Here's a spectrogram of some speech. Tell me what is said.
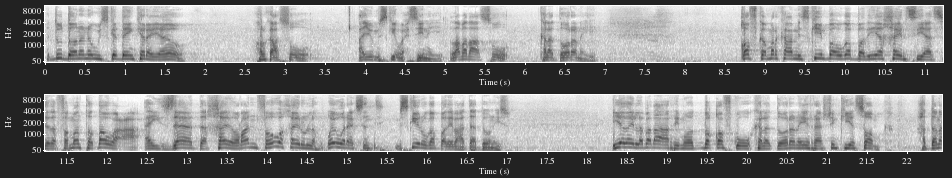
hadduu doonana wuu iska dayn karayaoo kolkaasuu ayuu miskiin wax siinayay labadaasuu kala dooranayay. Qofka markaa miskiinba uga badiya khayr siyaadsada faman tadawaca ay zaada khayran fa khayrun lahu. Way wanaagsantay. Miskiin uga badiba haddaad doonayso. Iyaday labadaa arrimoodba qofku uu kala dooranayay raashinkiiyo soomka. Haddana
